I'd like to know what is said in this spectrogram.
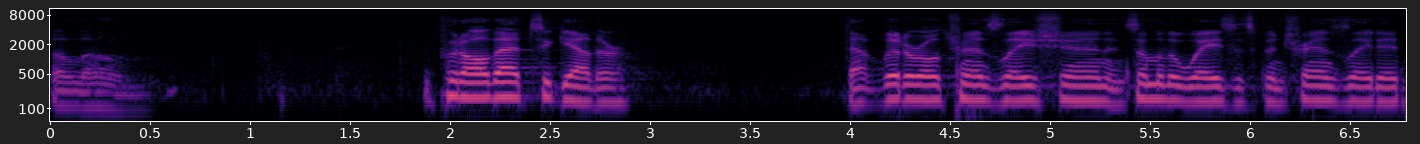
alone. We put all that together, that literal translation and some of the ways it's been translated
